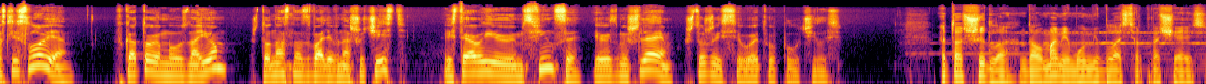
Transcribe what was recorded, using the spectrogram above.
Послесловие, в котором мы узнаем, что нас назвали в нашу честь, реставрируем сфинксы и размышляем, что же из всего этого получилось. Это Шидло дал маме муми-бластер, прощаясь.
